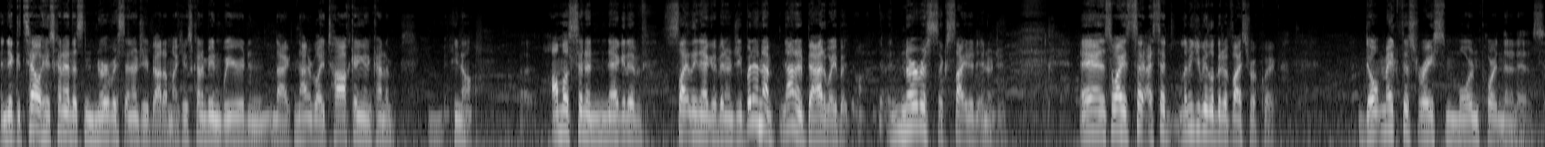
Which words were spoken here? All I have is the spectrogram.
And you could tell he was kind of this nervous energy about him. Like he was kind of being weird and not, not really talking and kind of, you know, almost in a negative, slightly negative energy, but in a, not in a bad way, but nervous, excited energy. And so I said, I said, let me give you a little bit of advice real quick. Don't make this race more important than it is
